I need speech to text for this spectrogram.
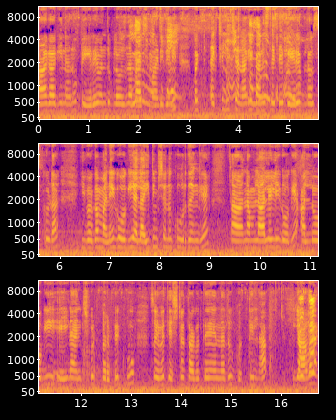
ಹಾಗಾಗಿ ನಾನು ಬೇರೆ ಒಂದು ಬ್ಲೌಸ್ನ ಮ್ಯಾಚ್ ಮಾಡಿದ್ದೀನಿ. ಬಟ್ ಆಕ್ಚುಲಿ ಚೆನ್ನಾಗಿ ಕಾಣಿಸ್ತೈತೆ, ಬೇರೆ ಬ್ಲೌಸ್ ಕೂಡ. ಇವಾಗ ಮನೆಗೆ ಹೋಗಿ ಅಲ್ಲಿ ಐದು ನಿಮಿಷನೂ ಕೂರ್ದಂಗೆ ನಮ್ಮ ಲಾಲಹಳ್ಳಿಗೆ ಹೋಗಿ ಅಲ್ಲೋಗಿ ಏಣ ಹಂಚ್ಬಿಟ್ಟು ಬರಬೇಕು. ಸೊ ಇವತ್ತು ಎಷ್ಟೊತ್ತಾಗುತ್ತೆ ಅನ್ನೋದು ಗೊತ್ತಿಲ್ಲ. ಯಾವಾಗ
